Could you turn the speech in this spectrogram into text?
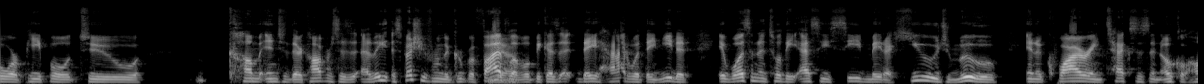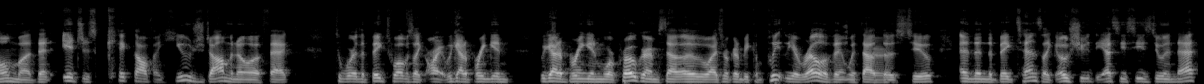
for people to come into their conferences at least especially from the group of 5 yeah. level because they had what they needed it wasn't until the SEC made a huge move in acquiring Texas and Oklahoma that it just kicked off a huge domino effect to where the Big 12 was like all right we got to bring in we got to bring in more programs now. Otherwise, we're going to be completely irrelevant without sure. those two. And then the Big Ten's like, oh shoot, the SEC's doing that.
